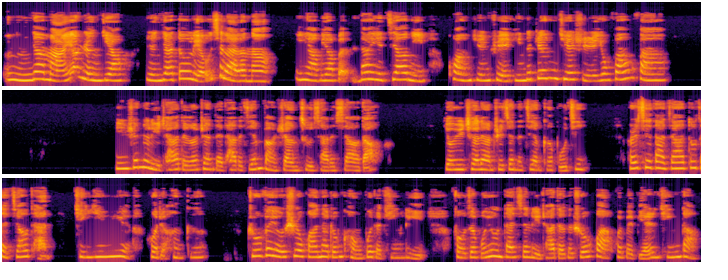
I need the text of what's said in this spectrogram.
嗯，干嘛要扔掉？人家都留起来了呢。你要不要本大爷教你矿泉水瓶的正确使用方法？隐身的理查德站在他的肩膀上，促狭地笑道：“由于车辆之间的间隔不近，而且大家都在交谈、听音乐或者哼歌，除非有世华那种恐怖的听力，否则不用担心理查德的说话会被别人听到。”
